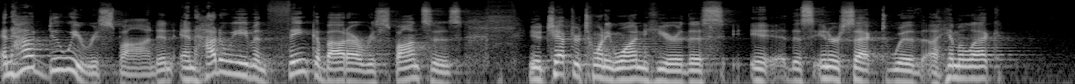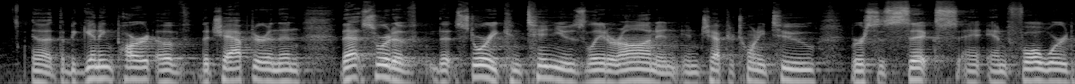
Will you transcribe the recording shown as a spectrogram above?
and how do we respond? And, and how do we even think about our responses? You know, chapter 21 here, this, this intersect with Ahimelech uh, at the beginning part of the chapter, and then that sort of that story continues later on in, in chapter 22, verses 6 and, and forward.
